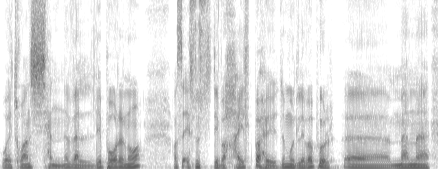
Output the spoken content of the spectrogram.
og jeg tror han kjenner veldig på det nå. Altså, Jeg syns de var helt på høyde mot Liverpool, eh, men eh,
